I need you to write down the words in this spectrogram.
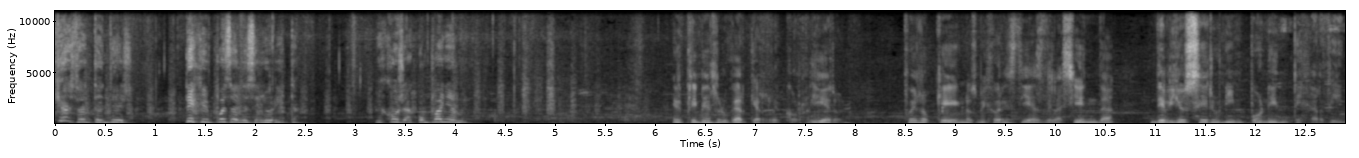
Ya, Santander. Dejen pasar a la señorita. Mejor acompáñame. El primer lugar que recorrieron fue lo que en los mejores días de la hacienda debió ser un imponente jardín.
